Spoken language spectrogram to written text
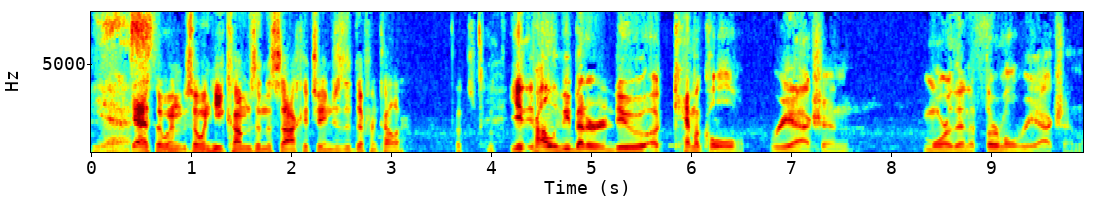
Yes. Yeah. So when so when he comes in the sock, it changes a different color. That's, It'd probably be better to do a chemical reaction more than a thermal reaction.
